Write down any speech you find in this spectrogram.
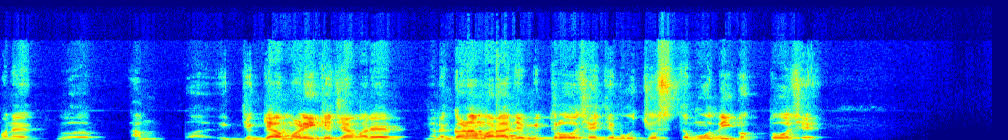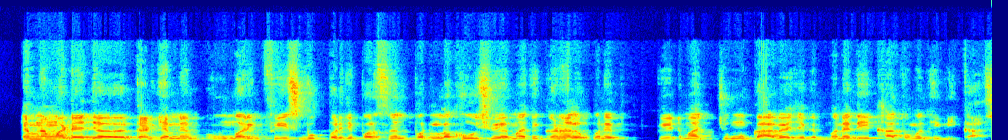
મને આમ, એક જગ્યા મળી કે જ્યાં મારે, અને ઘણા મારા જે મિત્રો છે, જે બહુ ચુસ્ત, મોદી ભક્તો છે એમના માટે જ, કારણ કે એમને, હું મારી ફેસબુક પર જે પર્સનલ પર લખું છું, એમાંથી ઘણા લોકોને પેટમાં ચૂંક આવે છે કે મને દેખાતો નથી વિકાસ.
